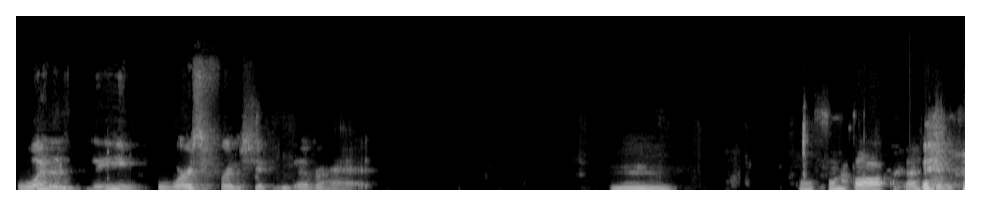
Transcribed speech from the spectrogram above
What is the worst friendship you've ever had? Mm, That's some thought. that's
